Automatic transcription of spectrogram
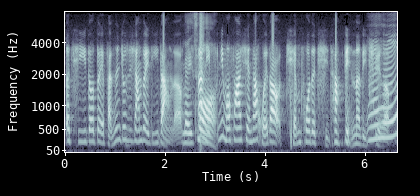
二七一都对，反正就是相对低档了。没错那你你有没有发现它回到前坡的起涨点那里去了？嗯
